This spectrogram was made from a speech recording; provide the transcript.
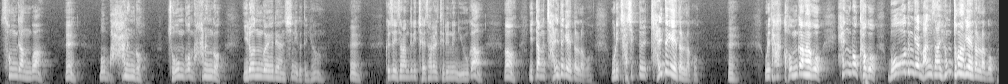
성장과 예, 뭐 많은 거, 좋은 거 많은 거 이런 거에 대한 신이거든요. 예. 그래서 이 사람들이 제사를 드리는 이유가 어, 이 땅 잘 되게 해달라고 우리 자식들 잘 되게 해달라고 예. 우리 다 건강하고 행복하고 모든 게 만사 형통하게 해달라고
